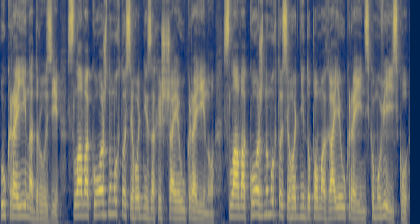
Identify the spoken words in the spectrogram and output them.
Україна, друзі. Слава кожному, хто сьогодні захищає Україну. Слава кожному, хто сьогодні допомагає українському війську.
